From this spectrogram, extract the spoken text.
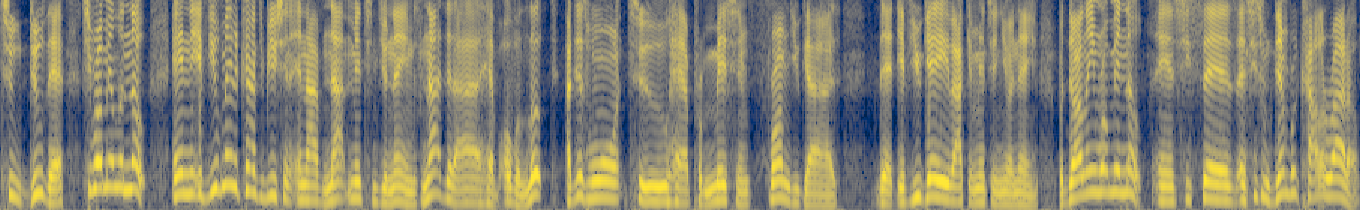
to do that. She wrote me a little note. And if you've made a contribution and I've not mentioned your name, it's not that I have overlooked. I just want to have permission from you guys that if you gave, I can mention your name. But Darlene wrote me a note, and she says, and she's from Denver, Colorado.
